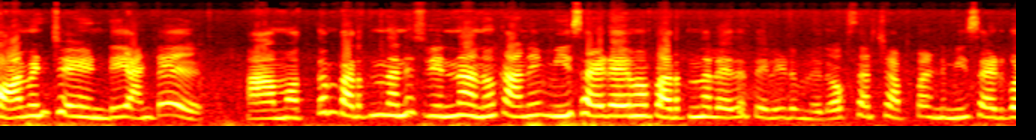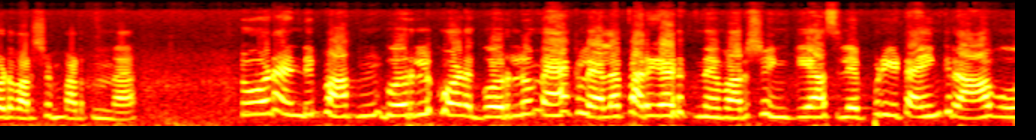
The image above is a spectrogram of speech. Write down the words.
కామెంట్ చేయండి. అంటే ఆ మొత్తం పడుతుందని విన్నాను కానీ మీ సైడ్ ఏమో పడుతుందో లేదో తెలియడం లేదు. ఒకసారి చెప్పండి మీ సైడ్ కూడా వర్షం పడుతుందా? చూడండి పాపం గొర్రెలు కూడా గొర్రెలు మేకలు ఎలా పరిగెడుతున్నాయి వర్షంకి. అసలు ఎప్పుడు ఈ టైంకి రావు.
